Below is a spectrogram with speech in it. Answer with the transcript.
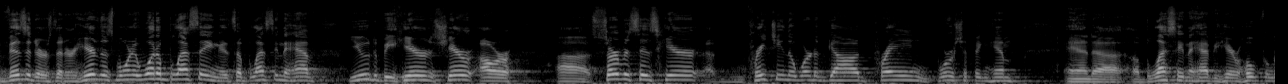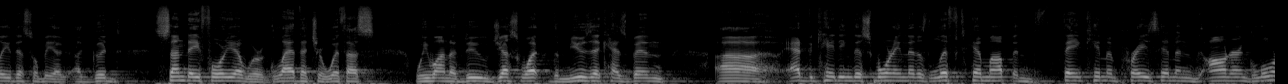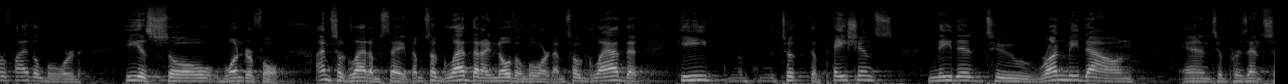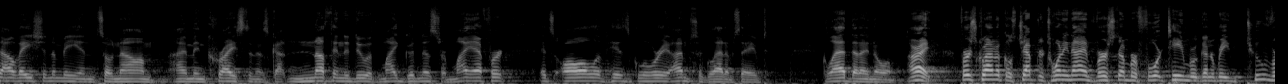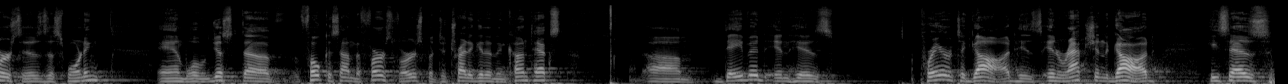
visitors that are here this morning. What a blessing! It's a blessing to have you to be here to share our uh, services here, uh, preaching the Word of God, praying, worshiping Him, and uh, a blessing to have you here. Hopefully, this will be a, a good Sunday for you. We're glad that you're with us. We want to do just what the music has been uh, advocating this morning that is lift Him up and thank Him and praise Him and honor and glorify the Lord. He is so wonderful. I'm so glad I'm saved. I'm so glad that I know the Lord. I'm so glad that He took the patience needed to run me down and to present salvation to me. And so now I'm, I'm in Christ, and it's got nothing to do with my goodness or my effort. It's all of His glory. I'm so glad I'm saved. Glad that I know Him. All right, First Chronicles chapter 29, verse number 14. We're going to read two verses this morning, and we'll just uh, focus on the first verse, but to try to get it in context um, David, in his prayer to God, his interaction to God, he says,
